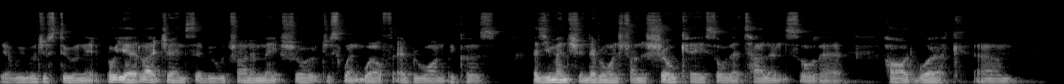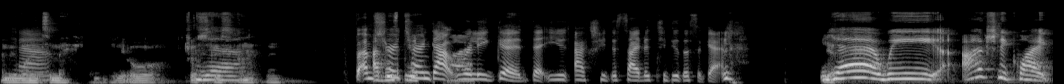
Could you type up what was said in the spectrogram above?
Yeah, we were just doing it, but yeah, like Jane said, we were trying to make sure it just went well for everyone because, as you mentioned, everyone's trying to showcase all their talents or their hard work, um, and we yeah. wanted to make it all justice yeah. kind of thing. But I'm sure it turned out really good that you actually decided to do this again. Yeah. yeah. we actually quite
